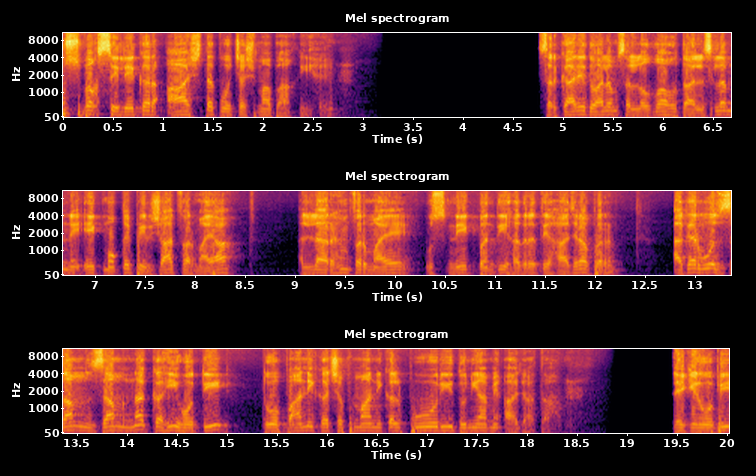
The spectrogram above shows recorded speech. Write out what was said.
उस वक्त से लेकर आज तक वो चश्मा बाकी है। सरकार दो आलम सल्लल्लाहु वसल्लम ने एक मौके पर इरशाद फरमाया, अल्लाह रहम फरमाए, उस नेक बंदी हज़रत हाजरा पर, अगर वो जम जम न कही होती तो वो पानी का चश्मा निकल पूरी दुनिया में आ जाता। लेकिन वो भी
